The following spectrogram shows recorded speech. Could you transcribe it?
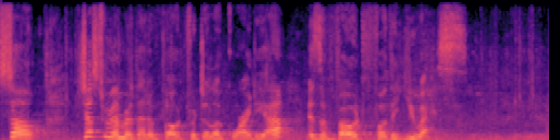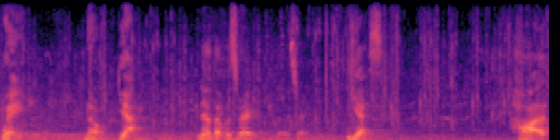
So, just remember that a vote for De La Guardia is a vote for the U.S. Wait. No, yeah. No, that was right. That was right. Yes. Hot.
